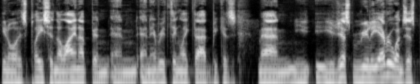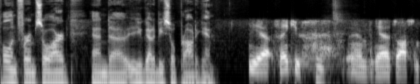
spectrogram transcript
you know his place in the lineup and, and, and everything like that because man, you, you just really everyone's just pulling for him so hard, and uh, you've got to be so proud again. Yeah, thank you. And yeah, it's awesome.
